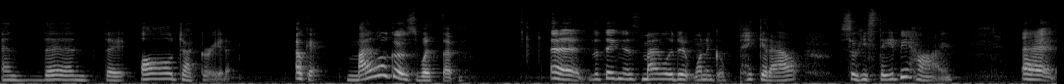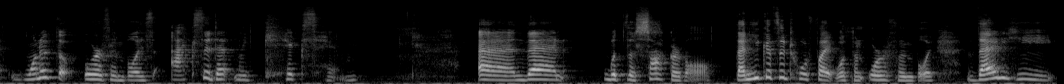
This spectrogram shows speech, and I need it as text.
and then they all decorate it. Okay, Milo goes with them. And the thing is, Milo didn't want to go pick it out, so he stayed behind. And one of the orphan boys accidentally kicks him. And then with the soccer ball, then he gets into a fight with an orphan boy. Then he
